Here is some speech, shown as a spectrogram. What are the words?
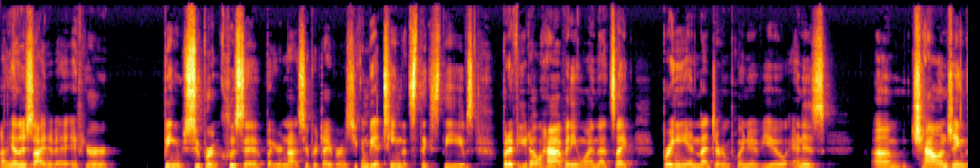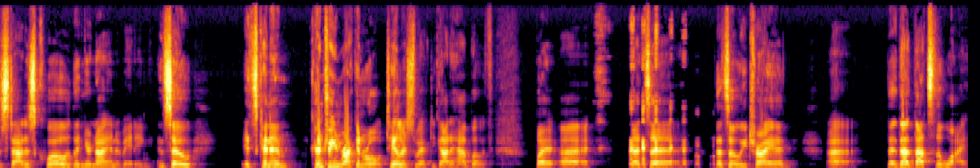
On the other side of it, if you're being super inclusive, but you're not super diverse, you can be a team that's thick thieves. But if you don't have anyone that's like bringing in that different point of view and is um, challenging the status quo, then you're not innovating. And so it's kind of country and rock and roll. Taylor Swift, you got to have both. But uh, that's a that's what we try and uh, th- that that's the why.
